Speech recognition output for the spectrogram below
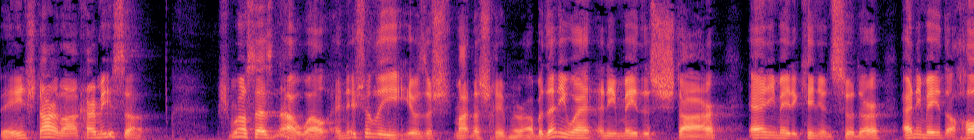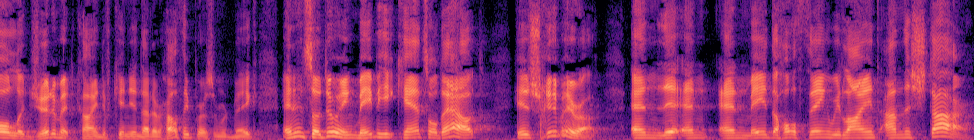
Ve'in shtar la'achar misa. Shmuel says, no, well, initially it was a shmat nashchiv but then he went and he made this shtar, and he made a kinyan sudar, and he made the whole legitimate kind of kinyan that a healthy person would make, and in so doing, maybe he canceled out his shchiv and, and, and made the whole thing reliant on the shtar.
